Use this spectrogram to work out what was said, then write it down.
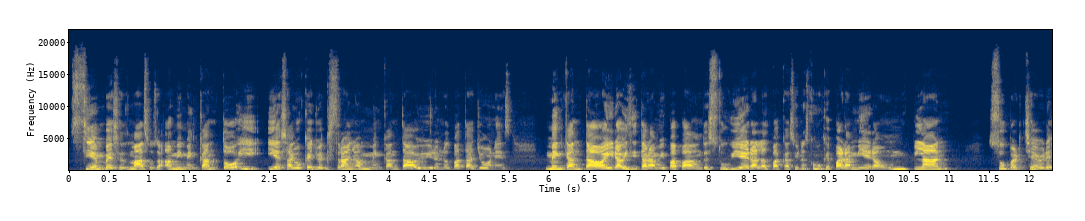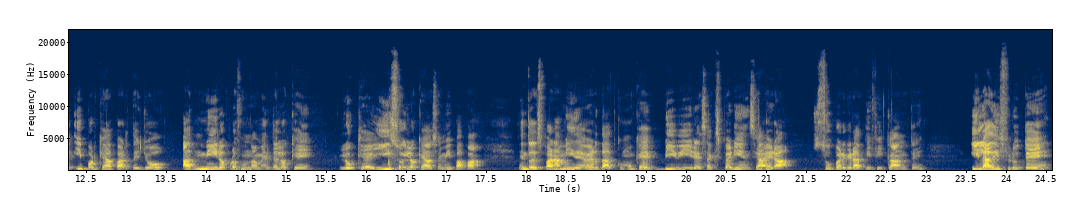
100 veces más. O sea, a mí me encantó y, y es algo que yo extraño. A mí me encantaba vivir en los batallones, me encantaba ir a visitar a mi papá donde estuviera las vacaciones, como que para mí era un plan súper chévere y porque aparte yo admiro profundamente lo que, lo que hizo y lo que hace mi papá. Entonces para mí de verdad como que vivir esa experiencia era súper gratificante y la disfruté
